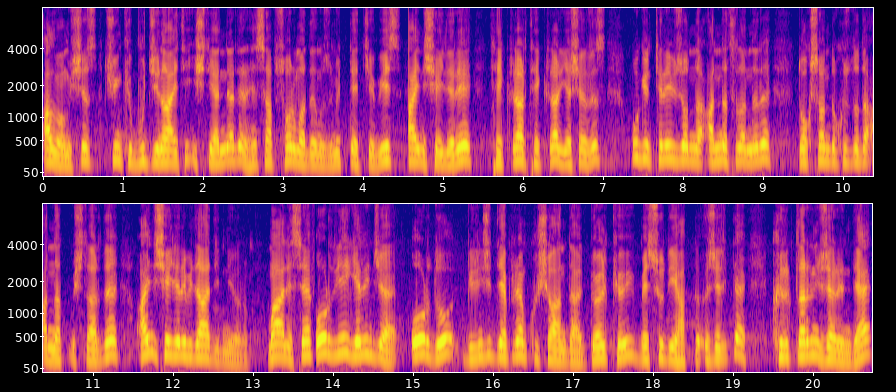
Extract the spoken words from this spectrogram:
almamışız. Çünkü bu cinayeti işleyenlerden hesap sormadığımız müddetçe biz aynı şeyleri tekrar tekrar yaşarız. Bugün televizyonda anlatılanları 99'da da anlatmışlardı. Aynı şeyleri bir daha dinliyorum. Maalesef Ordu'ya gelince Ordu birinci deprem kuşağında Gölköy, Mesudiye hattı özellikle kırıkların üzerinde.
